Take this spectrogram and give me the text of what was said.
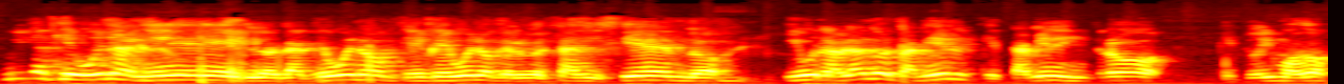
Mira qué buena anécdota, qué bueno, qué, qué bueno que lo estás diciendo. Y bueno, hablando también, que también entró, que tuvimos dos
